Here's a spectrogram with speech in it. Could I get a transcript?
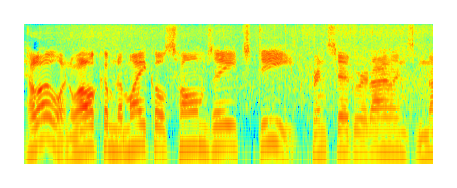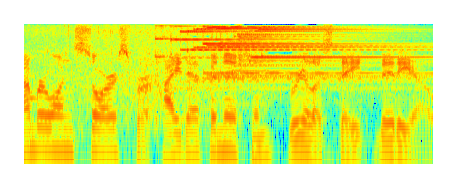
Hello and welcome to Michael's Homes HD, Prince Edward Island's number one source for high definition real estate video.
